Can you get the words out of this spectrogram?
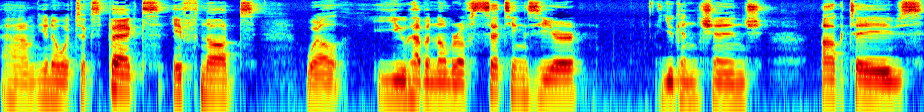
um, you know what to expect. If not, well, you have a number of settings here. You can change octaves.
